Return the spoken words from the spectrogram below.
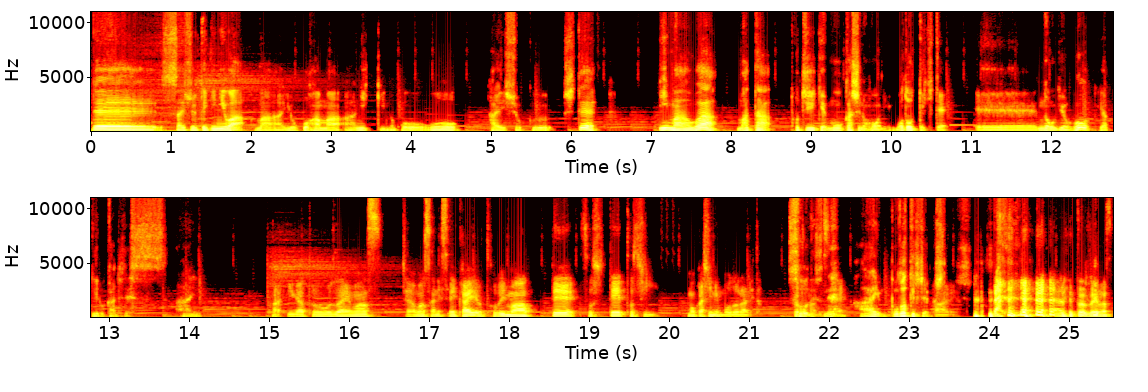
で、最終的には、まあ、横浜日記の方を退職して、今はまた栃木県真岡市の方に戻ってきて、えー、農業をやっている感じです。はい。ありがとうございます。じゃあまさに世界を飛び回って、そして栃木、真岡市に戻られた。そうですね。はい。戻ってきちゃいました。ありがとうございます。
